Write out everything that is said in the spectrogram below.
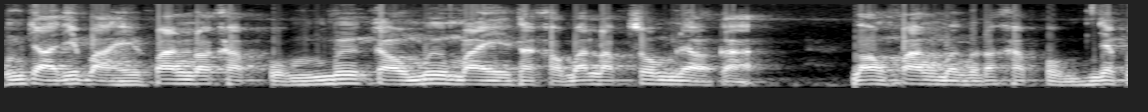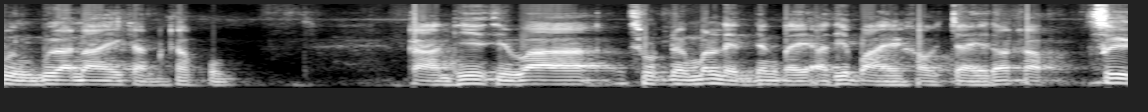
ผมจะอธิบายให้ฟังนะครับผมมือเก่ามือใหม่ถ้าเขามารับชมแล้วก็ลองฟังเบิ่งกันนะครับผมอย่าเพิ่งเบื่อหน่ายกันครับผม การที่สิว่าชุดหนึ่งมันเล่นยังไงอธิบายเข้าใจแล้วครับ ซื้อ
